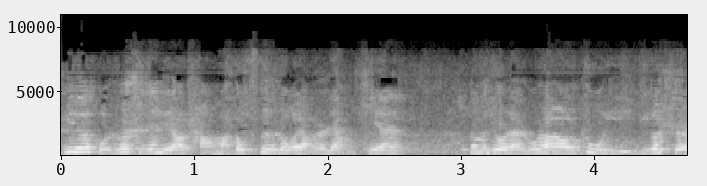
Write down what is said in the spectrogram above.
因为火车时间比较长嘛，都四十多个小时，两天。那么就是在路上要注意，一个是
